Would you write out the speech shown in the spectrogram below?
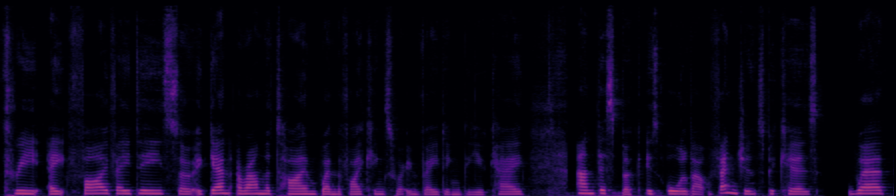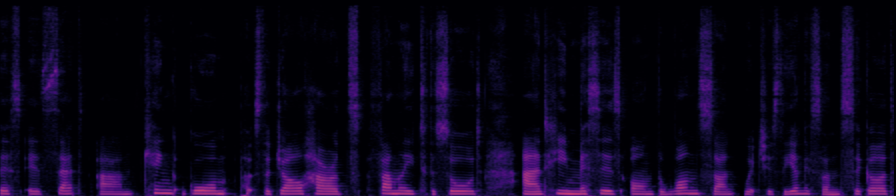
385 AD, so again around the time when the Vikings were invading the UK. And this book is all about vengeance because where this is set, um, King Gorm puts the Jarl Harald's family to the sword and he misses on the one son, which is the youngest son, Sigurd.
